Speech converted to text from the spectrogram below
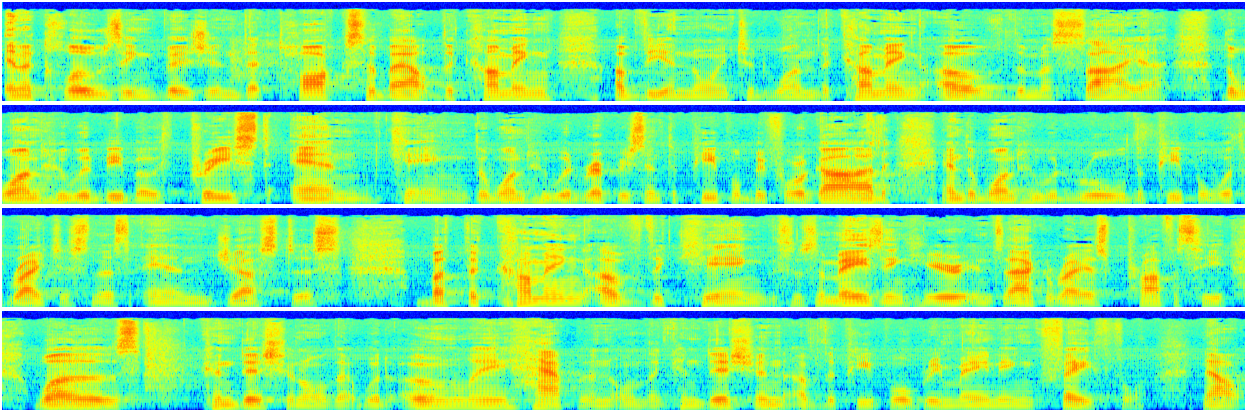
in a closing vision that talks about the coming of the anointed one, the coming of the Messiah, the one who would be both priest and king, the one who would represent the people before God, and the one who would rule the people with righteousness and justice. But the coming of the king, this is amazing here in Zechariah's prophecy, was conditional, that would only happen on the condition of the people remaining faithful. Now,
